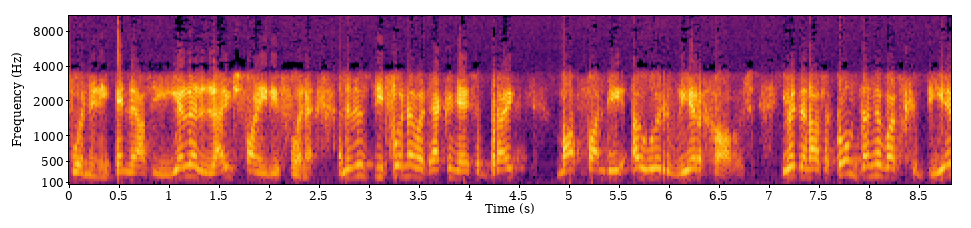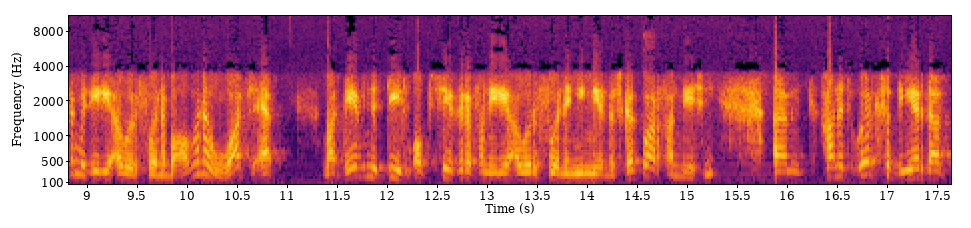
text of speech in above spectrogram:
fone nie. En daar's 'n hele lys van hierdie fone. En dit is die fone wat ek en jy gebruik, maar van die ouer weergawe. Jy weet en daar's 'n klomp dinge wat gebeur met hierdie ouer fone, behalwe nou WhatsApp wat definitief op sekere van hierdie ouer fone nie meer beskikbaar gaan wees nie. Ehm um, gaan dit ook gebeur dat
